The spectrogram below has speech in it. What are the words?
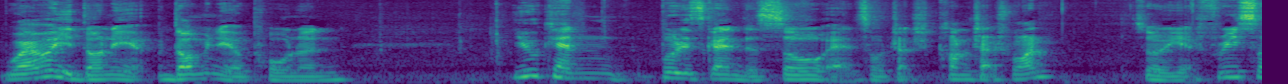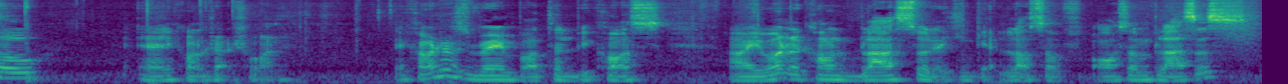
whenever you dominate, dominate your opponent, you can put this guy in the soul and soul charge, contract one. So you get free soul and contract one. The contract is very important because uh, you want to count blast so that you can get lots of awesome blasts.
